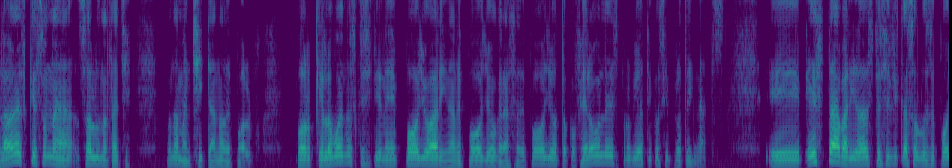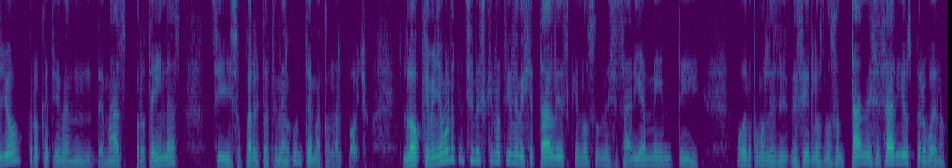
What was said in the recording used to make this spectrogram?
la verdad es que es una, solo una tache, una manchita, ¿no? De polvo. Porque lo bueno es que si tiene pollo, harina de pollo, grasa de pollo, tocoferoles, probióticos y proteinatos. Eh, esta variedad específica solo es de pollo, creo que tienen de más proteínas, si su perrito tiene algún tema con el pollo. Lo que me llamó la atención es que no tiene vegetales, que no son necesariamente, bueno, ¿cómo les de- decirlos? No son tan necesarios, pero bueno,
